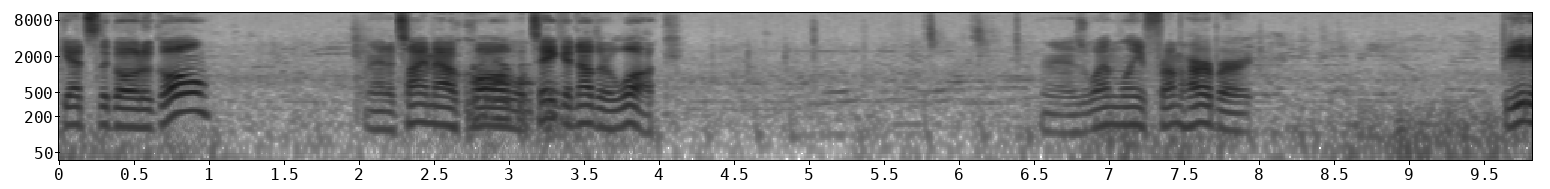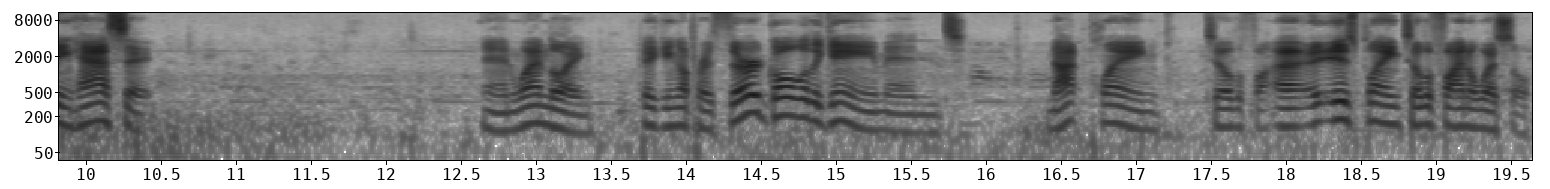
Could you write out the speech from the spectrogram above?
gets the go to goal. And a timeout call. We'll take another look. As Wendling from Herbert beating Hassett. And Wendling picking up her third goal of the game and not playing till the fi- uh, is playing till the final whistle.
